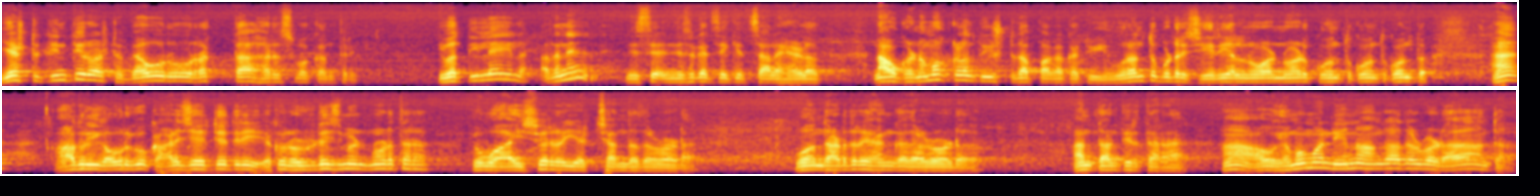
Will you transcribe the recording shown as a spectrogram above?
ಎಷ್ಟು ತಿಂತೀರೋ ಅಷ್ಟು ಬೆವರು ರಕ್ತ ಹರಿಸ್ಬೇಕಂತ್ರಿ. ಇವತ್ತಿಲ್ಲೇ ಇಲ್ಲ ಅದನ್ನೇ ನಿಸ ನಿಸರ್ಗ ಚಿಕಿತ್ಸಾಲ ಹೇಳೋದು. ನಾವು ಗಂಡು ಮಕ್ಕಳಂತೂ ಇಷ್ಟು ದಪ್ಪ ಆಗಕತ್ತೀವಿ. ಇವರಂತೂ ಬಿಡ್ರಿ ಸೀರಿಯಲ್ ನೋಡಿ ನೋಡಿ ಕುಂತು ಕುಂತು ಕುಂತು. ಹಾಂ? ಆದರೂ ಈಗ ಅವ್ರಿಗೂ ಕಾಳಜಿ ಐತೈತ್ರಿ. ಯಾಕಂದ್ರೆ ಅಡ್ವರ್ಟೈಸ್ಮೆಂಟ್ ನೋಡ್ತಾರ. ಇವು ಐಶ್ವರ್ಯ, ಎಷ್ಟು ಚಂದ ಅದ ಒಂದು ಹಡ್ದ್ರೆ ಹೆಂಗೆ ಅದ ನೋಡ. ಅಂತ ಅಂತಿರ್ತಾರ. ಹಾಂ, ಅವು ಹೆಮ್ಮಮ್ಮ ಇನ್ನೂ ಹಂಗೆ ಅದ ಬೇಡ ಅಂತಾರೆ.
